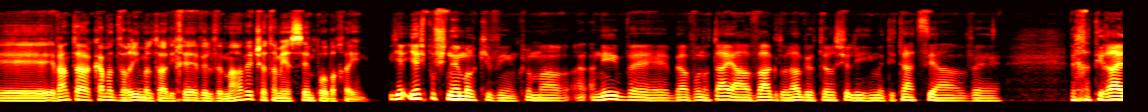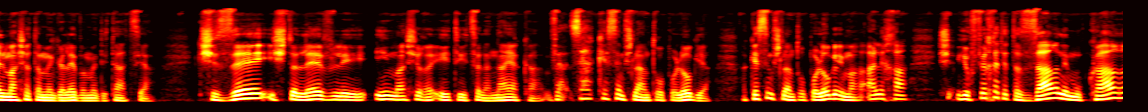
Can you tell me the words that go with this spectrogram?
אה, הבנת כמה דברים על תהליכי אבל ומוות שאתה מיישם פה בחיים. יש פה שני מרכיבים, כלומר, אני בעוונותיי האהבה הגדולה ביותר שלי היא מדיטציה ו... וחתירה אל מה שאתה מגלה במדיטציה. כשזה השתלב לי עם מה שראיתי אצל הנייקה, וזה הקסם של האנתרופולוגיה. הקסם של האנתרופולוגיה היא מראה לך שהיא הופכת את הזר למוכר,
